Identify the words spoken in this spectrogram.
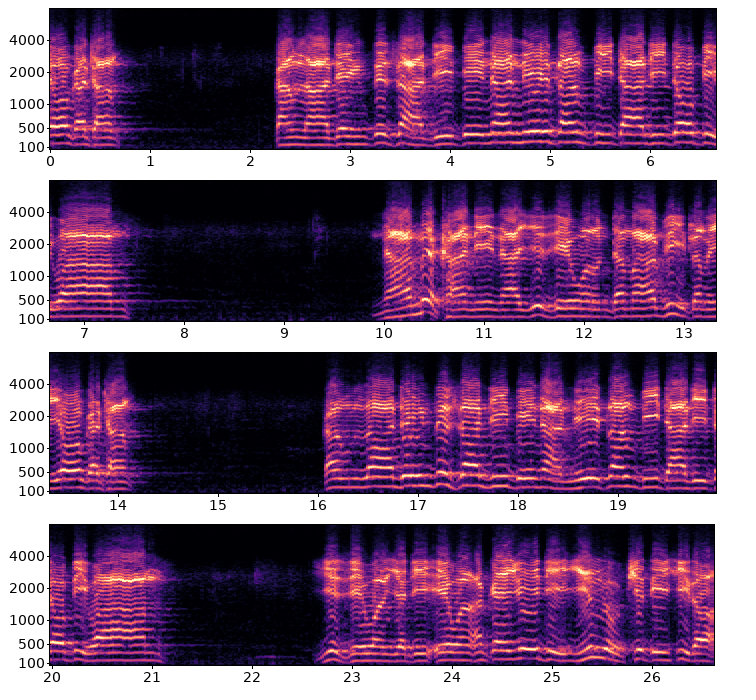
ယောကထံကံလာဒိန်သစ္စာဒီပေနာနေတံပိတာဒီတောပိဝါနာမေခာနေနာရစ်ဇေဝံဓမ္မာပိသမယောကထံကံလာဒိန်သစ္စာတိပေနနေသံပိတာတိတောပိဝံ ရစ်ဇေဝံယတိဧဝံအကယ်၍တိယင်းလို့ဖြစ်သည်ရှိသော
